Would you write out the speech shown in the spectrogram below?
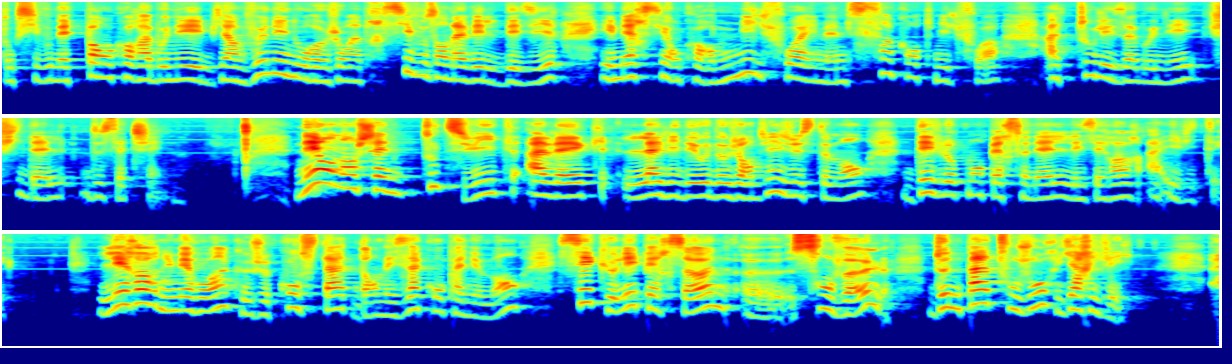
Donc si vous n'êtes pas encore abonné, eh bien venez nous rejoindre si vous en avez le désir. Et merci encore mille fois et même cinquante mille fois à tous les abonnés fidèles de cette chaîne. Mais on enchaîne tout de suite avec la vidéo d'aujourd'hui, justement, développement personnel, les erreurs à éviter. L'erreur numéro un que je constate dans mes accompagnements, c'est que les personnes euh, s'en veulent de ne pas toujours y arriver. Euh,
